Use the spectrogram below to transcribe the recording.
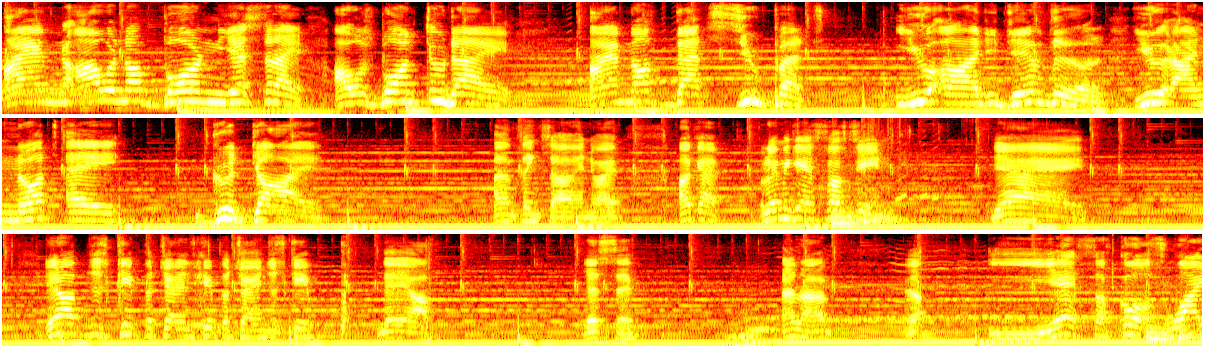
I am I was not born yesterday. I was born today. I am not that stupid. You are the devil. You are not a good guy. I don't think so anyway. Okay, let me guess 15. Yay. You know, just keep the change, keep the change, just keep. There you are. Yes, sir. Hello. Yes, of course. Why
